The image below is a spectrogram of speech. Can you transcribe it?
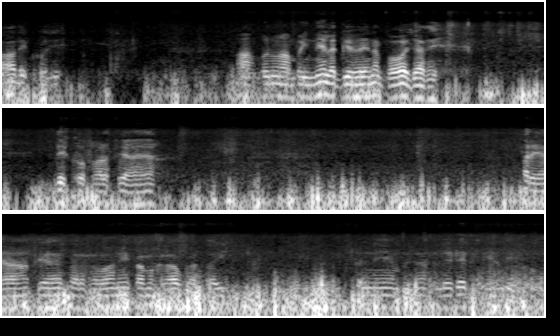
ਆਹ ਦੇਖੋ ਜੀ। ਅੰਬ ਨੂੰ ਅੰਬ ਇੰਨੇ ਲੱਗੇ ਹੋਏ ਨਾ, ਬਹੁਤ ਜ਼ਿਆਦਾ। ਦੇਖੋ ਫਲ ਪਿਆ ਆ। ਭਰਿਆ ਪਿਆ, ਪਰ ਹਵਾ ਨੇ ਕੰਮ ਖਰਾਬ ਕਰਤਾ ਜੀ। ਕੰਨੇ ਅੰਬੀਆਂ ਥੱਲੇ ਡਿੱਗ ਗਿਆ ਦੇਖੋ।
